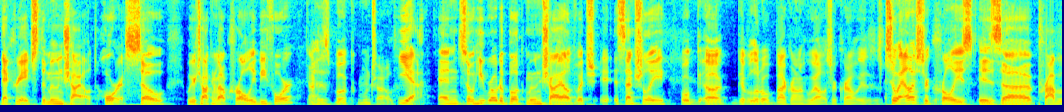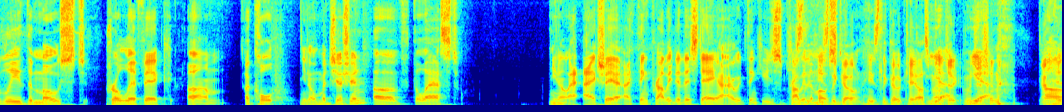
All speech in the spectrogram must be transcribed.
that creates the moon child, Horus. So we were talking about Crowley before. Uh, his book Moonchild. Yeah, and so he wrote a book, Moonchild, which essentially Well, g- uh, give a little background on who Aleister Crowley is. So Aleister Crowley is, is uh, probably the most prolific um, occult, you know, magician of the last. You know, I, I actually, I think probably to this day, I would think he's probably he's the, the, most. He's the goat. He's the goat chaos Yeah, magic yeah. magician. And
